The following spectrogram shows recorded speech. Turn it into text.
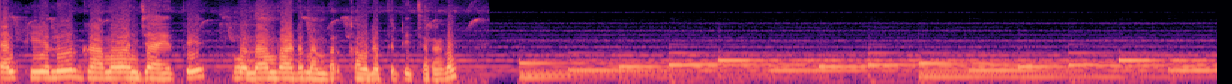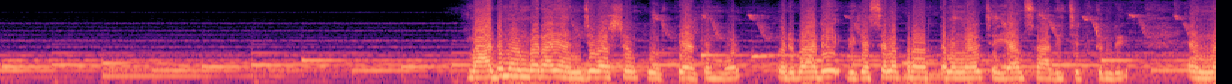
ഞാൻ കീഴലൂർ ഗ്രാമപഞ്ചായത്ത് മൂന്നാം വാർഡ് മെമ്പർ കൗലത്ത് ടീച്ചറാണ്. വാർഡ് മെമ്പറായി അഞ്ചു വർഷം പൂർത്തിയാക്കുമ്പോൾ ഒരുപാട് വികസന പ്രവർത്തനങ്ങൾ ചെയ്യാൻ സാധിച്ചിട്ടുണ്ട് എന്ന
